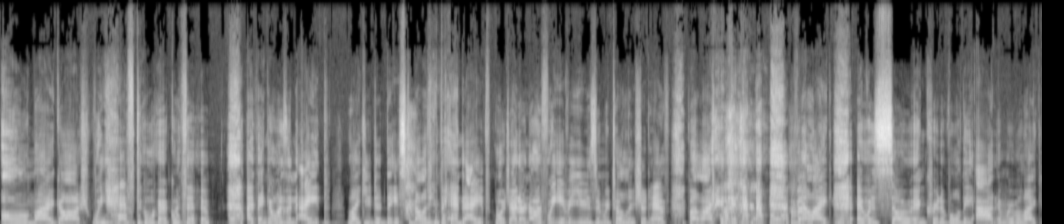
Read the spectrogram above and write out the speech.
oh my gosh, we have to work with him. I think it was an ape, like you did the Esther Melody Band ape, which I don't know if we ever used and we totally should have, but like, but like, it was so incredible, the art. And we were like,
